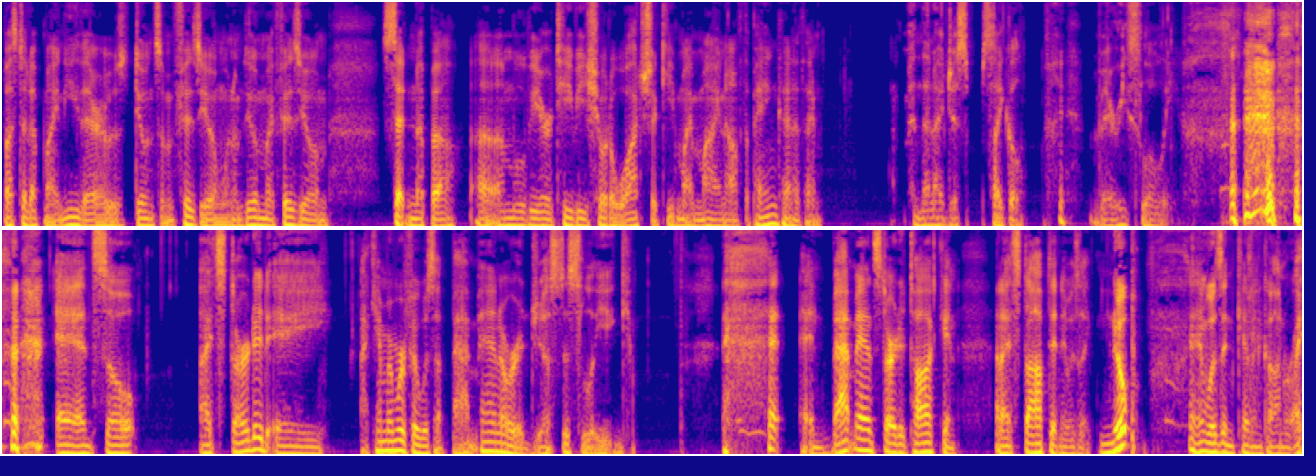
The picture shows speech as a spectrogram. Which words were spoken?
busted up my knee there. I was doing some physio and when I'm doing my physio I'm setting up a a movie or a TV show to watch to keep my mind off the pain kind of thing. And then I just cycle very slowly. and so I started a I can't remember if it was a Batman or a Justice League. and Batman started talking and I stopped it and it was like, nope. And it wasn't Kevin Conroy.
